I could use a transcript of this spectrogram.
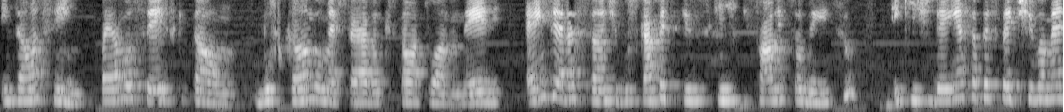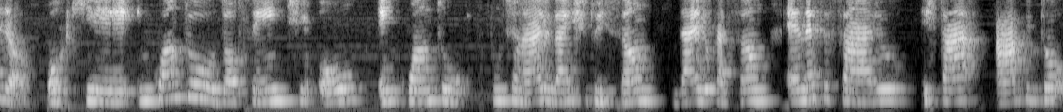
Então, assim, para vocês que estão buscando o mestrado ou que estão atuando nele, é interessante buscar pesquisas que falem sobre isso e que te deem essa perspectiva melhor, porque enquanto docente ou enquanto funcionário da instituição da educação, é necessário estar apto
